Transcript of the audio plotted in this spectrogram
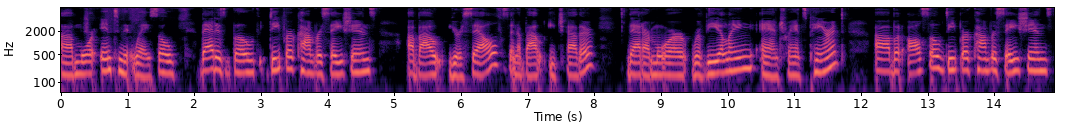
a more intimate way. So that is both deeper conversations about yourselves and about each other that are more revealing and transparent, uh, but also deeper conversations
